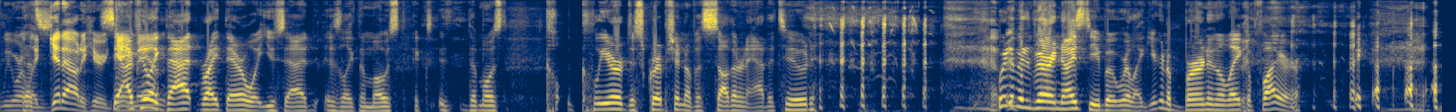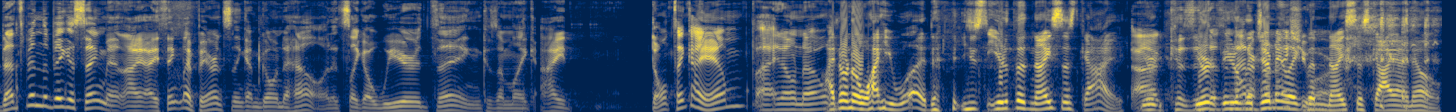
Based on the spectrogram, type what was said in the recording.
we weren't That's- like get out of here. See, gay I feel like that right there, what you said, is like the most ex- is the most cl- clear description of a Southern attitude. We'd have been very nice to you, but we're like, you're gonna burn in the lake of fire. That's been the biggest thing, man. I, I think my parents think I'm going to hell, and it's like a weird thing because I'm like, I don't think I am. I don't know. I don't know why you would. You, you're the nicest guy. Uh, You're, you're, you're legitimately nice like you the are. nicest guy I know.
